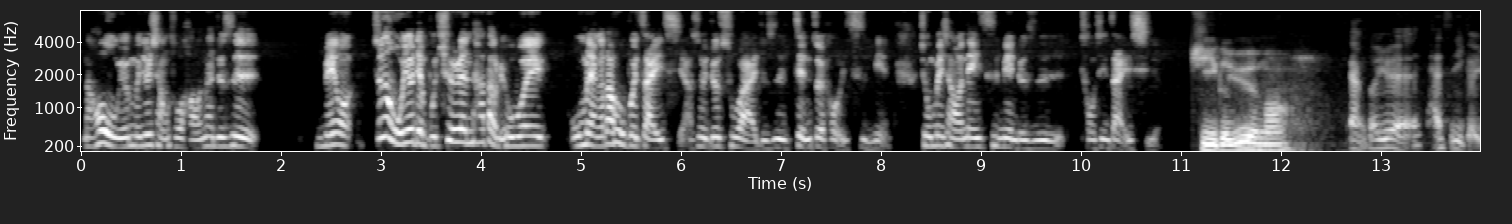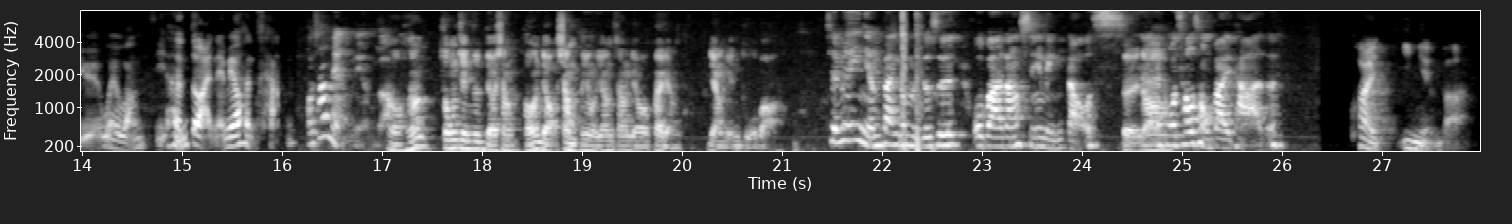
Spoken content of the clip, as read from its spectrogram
然后我原本就想说，好，那就是没有，就是我有点不确认他到底会不会，我们两个到底会不会在一起啊？所以就出来就是见最后一次面，就没想到那一次面就是重新在一起。几个月吗？两个月还是一个月，我也忘记，很短呢、没有很长。好像两年吧，哦，好像中间就比较像，好像聊像朋友一样，这样聊了快两两年多吧。前面一年半根本就是我把他当心灵导师，对然后我超崇拜他的。快一年吧。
